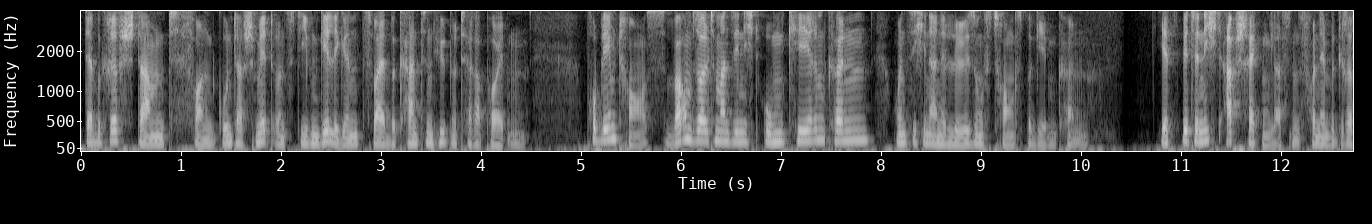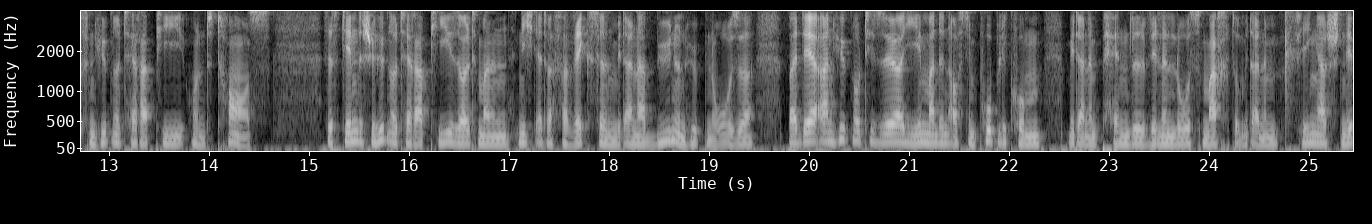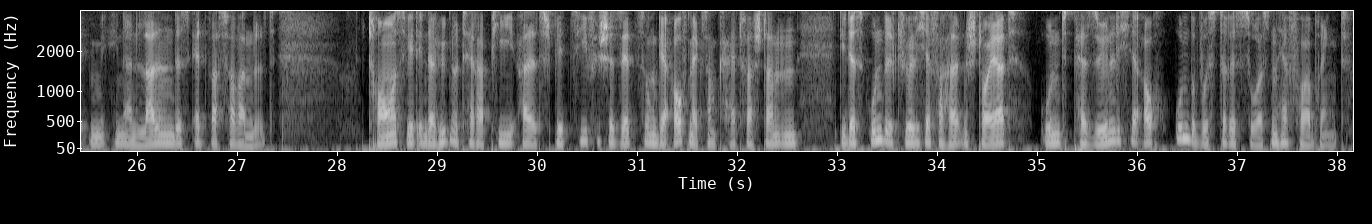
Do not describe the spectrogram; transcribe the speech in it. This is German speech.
Der Begriff stammt von Gunther Schmidt und Stephen Gilligan, zwei bekannten Hypnotherapeuten. Problemtrance. Warum sollte man sie nicht umkehren können und sich in eine Lösungstrance begeben können? Jetzt bitte nicht abschrecken lassen von den Begriffen Hypnotherapie und Trance. Systemische Hypnotherapie sollte man nicht etwa verwechseln mit einer Bühnenhypnose, bei der ein Hypnotiseur jemanden aus dem Publikum mit einem Pendel willenlos macht und mit einem Fingerschnippen in ein lallendes Etwas verwandelt. Trance wird in der Hypnotherapie als spezifische Setzung der Aufmerksamkeit verstanden, die das unwillkürliche Verhalten steuert und persönliche, auch unbewusste Ressourcen hervorbringt.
